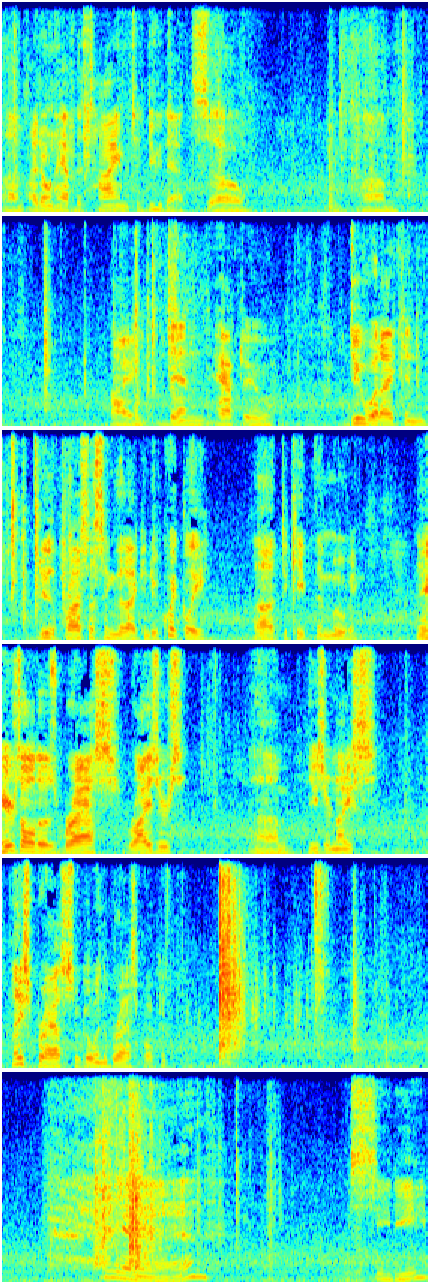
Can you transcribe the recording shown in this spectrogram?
um, I don't have the time to do that. So um, I then have to do what I can do the processing that I can do quickly uh, to keep them moving. Now here's all those brass risers. Um, these are nice, nice brass, so go in the brass bucket. And the CD.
